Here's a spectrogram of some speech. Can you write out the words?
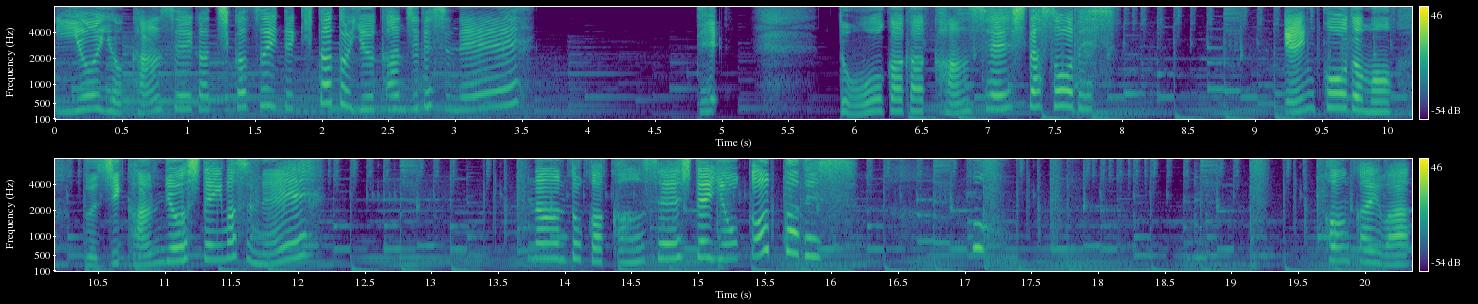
いよいよ完成が近づいてきたという感じですね。で動画が完成したそうです。エンコードも無事完了していますね。なんとか完成してよかったです。今回は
